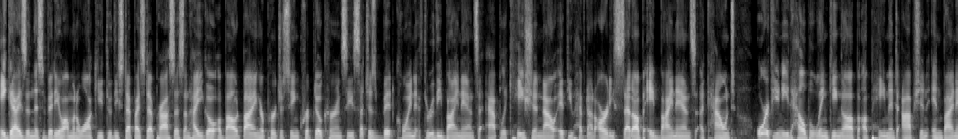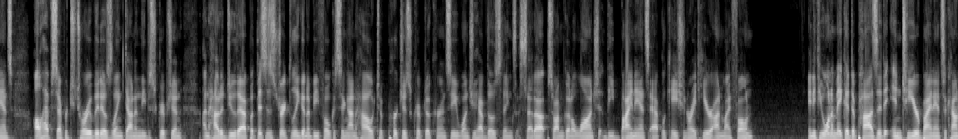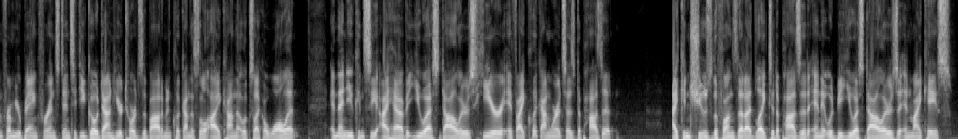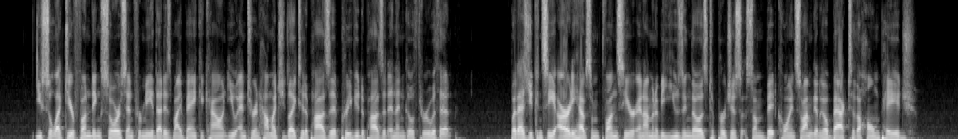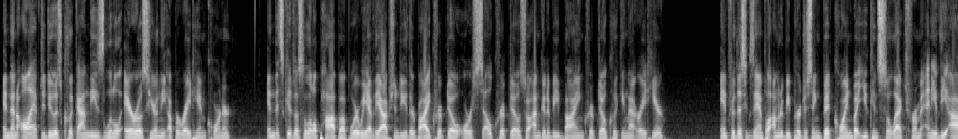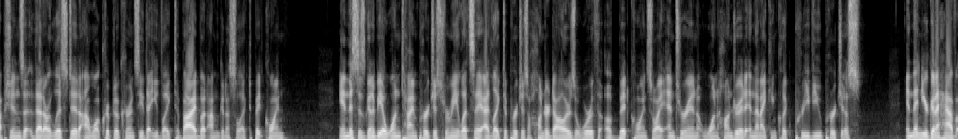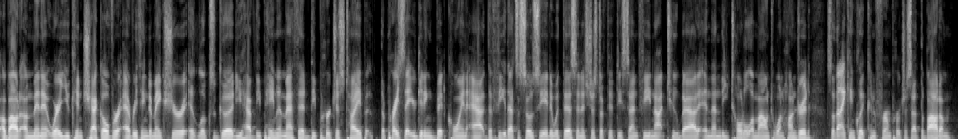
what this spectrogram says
Hey guys, in this video, I'm going to walk you through the step-by-step process on how you go about buying or purchasing cryptocurrency such as Bitcoin through the Binance application. Now, if you have not already set up a Binance account or if you need help linking up a payment option in Binance, I'll have separate tutorial videos linked down in the description on how to do that. But this is strictly going to be focusing on how to purchase cryptocurrency once you have those things set up. So I'm going to launch the Binance application right here on my phone. And if you want to make a deposit into your Binance account from your bank, for instance, if you go down here towards the bottom and click on this little icon that looks like a wallet, and then you can see I have US dollars here. If I click on where it says deposit, I can choose the funds that I'd like to deposit, and it would be US dollars in my case. You select your funding source, and for me, that is my bank account. You enter in how much you'd like to deposit, preview deposit, and then go through with it. But as you can see, I already have some funds here and I'm going to be using those to purchase some Bitcoin. So I'm going to go back to the home page. And then all I have to do is click on these little arrows here in the upper right hand corner. And this gives us a little pop-up where we have the option to either buy crypto or sell crypto. So I'm going to be buying crypto, clicking that right here. And for this example, I'm going to be purchasing Bitcoin, but you can select from any of the options that are listed on what cryptocurrency that you'd like to buy, but I'm going to select Bitcoin and this is going to be a one-time purchase for me. Let's say I'd like to purchase $100 worth of Bitcoin. So I enter in 100 and then I can click preview purchase. And then you're going to have about a minute where you can check over everything to make sure it looks good. You have the payment method, the purchase type, the price that you're getting Bitcoin at, the fee that's associated with this, and it's just a 50 cent fee, not too bad, and then the total amount 100. So then I can click confirm purchase at the bottom.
